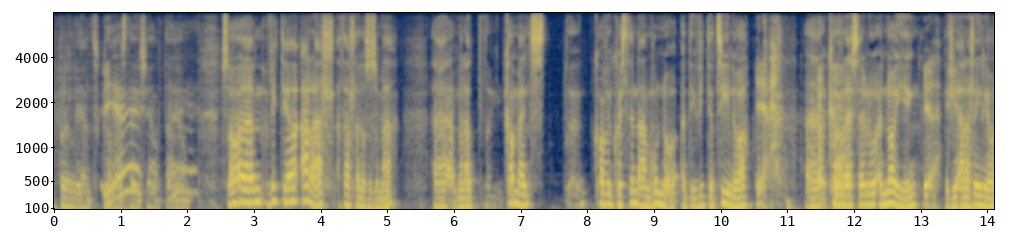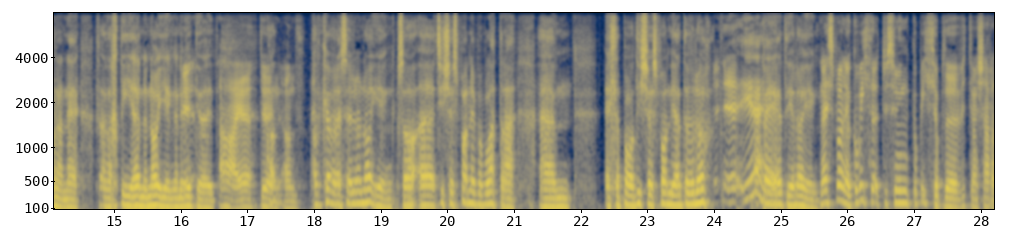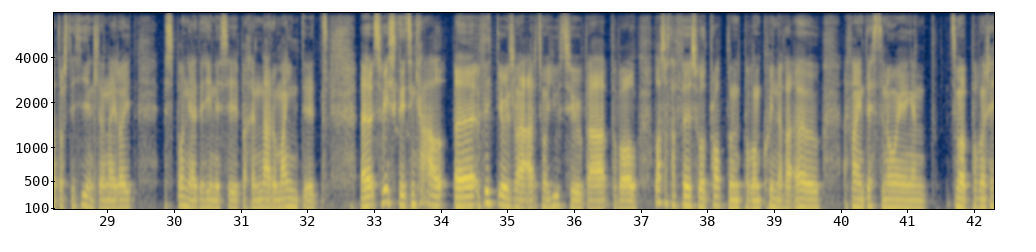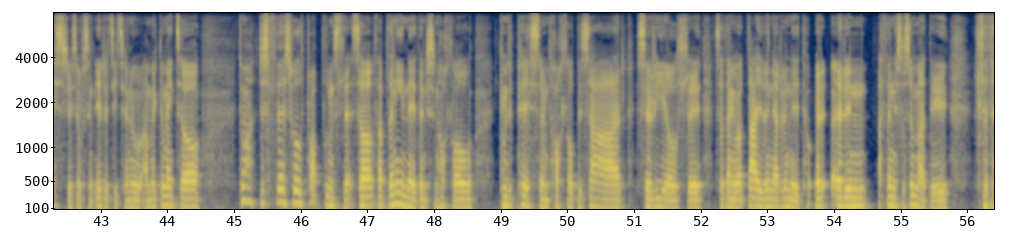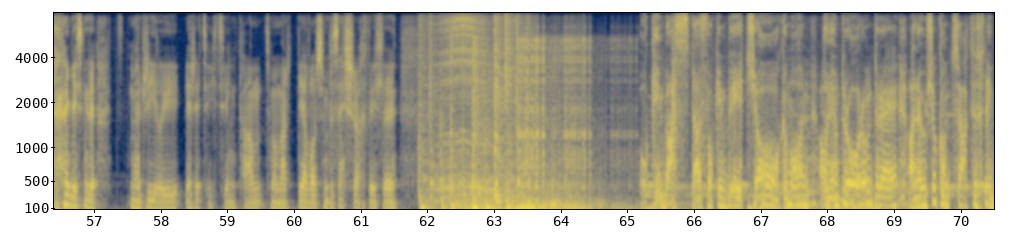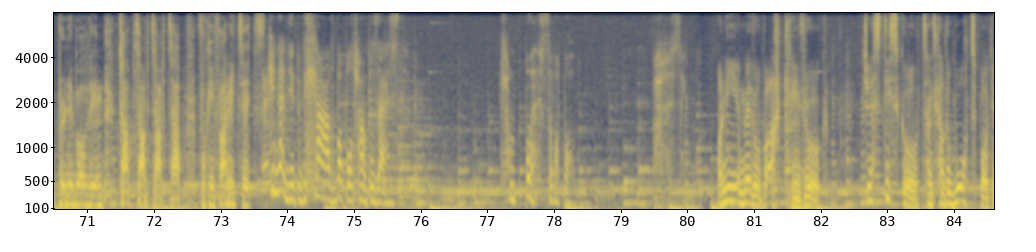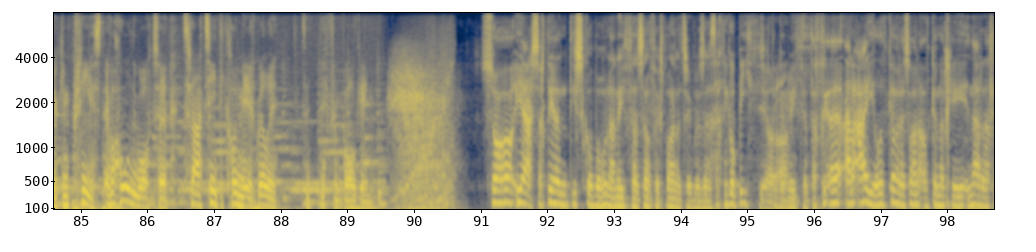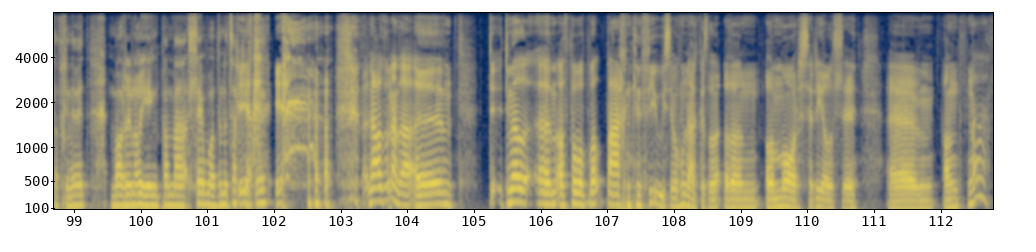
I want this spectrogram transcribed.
Briliant, conversation, yeah. da iawn. So, um, fideo arall, a allan os oes yma, uh, mae yna comments gofyn cwestiwn am hwnnw ydy fideo ti nhw. Yeah. Uh, cyfres ar nhw annoying. Yeah. Nes i arall eirio hwnna, ne, Oedd chdi yn annoying yn y fideo. Ah, ie, dwi'n, ond... Oedd cyfres ar nhw annoying. So, uh, ti eisiau esbonio bobl adra um, Ella bod eisiau esboniad efo nhw? Ie. Yeah. Be ydy annoying? Na esbonio, gobeithio, dwi'n i'n gobeithio bod y fideo yn siarad dros dy hun, lle na i roi esboniad y hun i sy'n bach yn narrow-minded. Uh, so basically, ti'n cael uh, fideos yma ar tymo, YouTube a pobl, lot of that first world problems, pobl yn cwyno that, oh, I find this annoying, and tymo, pobl yn rhestru, so fes yn nhw, a mae gymaint o... Oh, dwi'n just first world problems. Lle. So, fa, bydden ni'n neud, ni'n yn hollol cymryd y piss, yn hollol bizar, surreal, lle. So, da ni'n fel dau fyny ar fyny. Yr, yr un athynus os yma di, lle da ni'n basically dweud, mae'n really irritating pam, ti'n meddwl, mae'r diafol sy'n possesio chdi, lle. Fucking bastard, fucking bitch, oh, come on. O'n i dro rhwng dre, a na eisiau contact, ych chi brynu bob dim. Tap, tap, tap, tap, fucking fanny tits. Cyn heddiw, dwi wedi lladd bobl tra'n possessed. Llawn bus o bobl. Embarrassing. O'n i yn meddwl bod acne'n ddrwg. Just disgwyl tan cael dy waterboardio gyn priest efo holy water tra ti di clymu i'r gwely. It's a different ball game. So, ia, yeah, sa'ch di yn disgwyl bod hwnna'n eitha self-explanatory, bwysa? Sa'ch di'n gobeithio? Sa'ch di'n gobeithio. On... Uh, ar ail oedd gyfres o hwnna, oedd gynnwch chi un arall, oedd chi newid mor annoying pan mae llewod yn y tacu, yeah, yeah. Na, oedd hwnna'n dda. Um, Dwi'n meddwl, um, oedd pobl bach yn confused efo hwnna, cos oedd o'n mor surreal, lly. Um, ond na,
